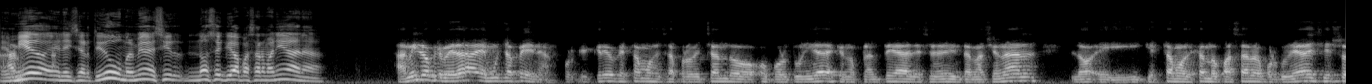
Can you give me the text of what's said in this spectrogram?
El miedo es la incertidumbre, el miedo de decir no sé qué va a pasar mañana. A mí lo que me da es mucha pena, porque creo que estamos desaprovechando oportunidades que nos plantea el escenario internacional y que estamos dejando pasar oportunidades y eso,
